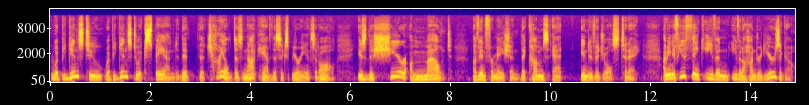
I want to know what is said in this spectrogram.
what begins to what begins to expand that the child does not have this experience at all is the sheer amount of information that comes at individuals today. I mean, if you think even even a hundred years ago,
